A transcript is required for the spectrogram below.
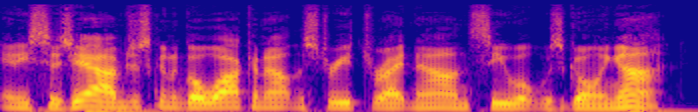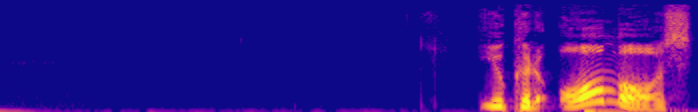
And he says, Yeah, I'm just going to go walking out in the streets right now and see what was going on. You could almost,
